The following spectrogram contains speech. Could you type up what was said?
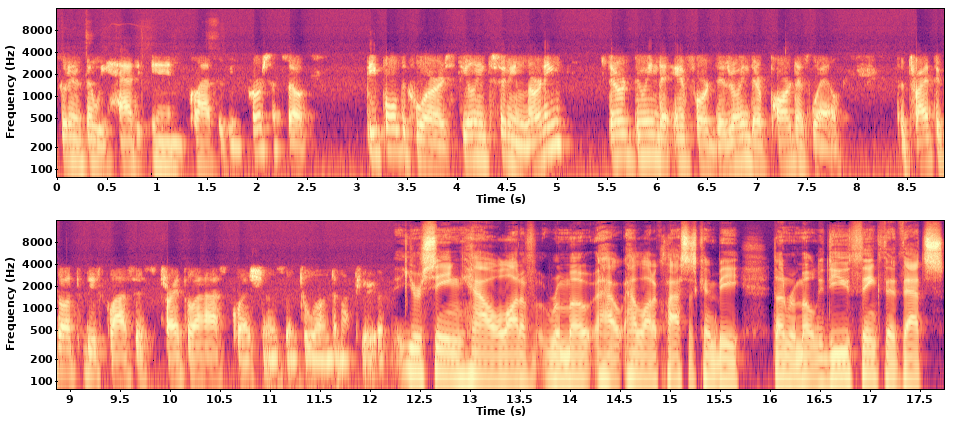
students that we had in classes in person. So people who are still interested in learning, they're doing the effort, they're doing their part as well to try to go to these classes, try to ask questions, and to learn the material. You're seeing how a lot of remote, how, how a lot of classes can be done remotely. Do you think that that's,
